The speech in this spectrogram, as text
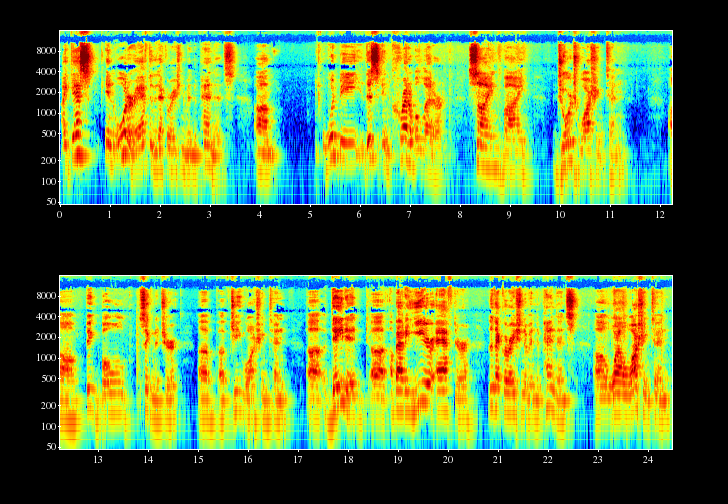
I guess in order after the Declaration of Independence um, would be this incredible letter signed by George Washington, uh, big bold signature of, of G. Washington, uh, dated uh, about a year after the Declaration of Independence, uh, while Washington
